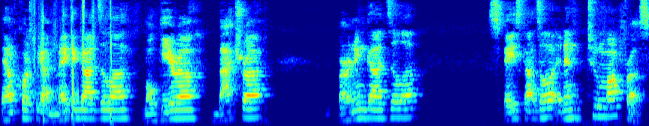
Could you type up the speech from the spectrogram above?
Then, of course, we got Mecha Godzilla, Mogira, Batra, Burning Godzilla, Space Godzilla, and then two Mothras.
